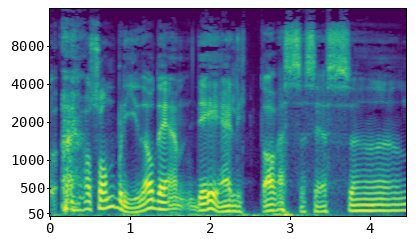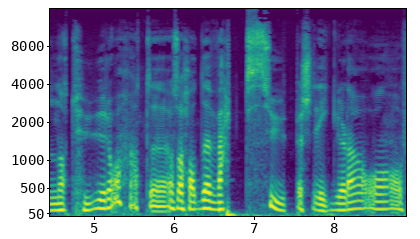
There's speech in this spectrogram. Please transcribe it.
og sånn blir det, og det, det er litt av SSCs eh, natur òg. Eh, altså, hadde det vært superstrigla og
